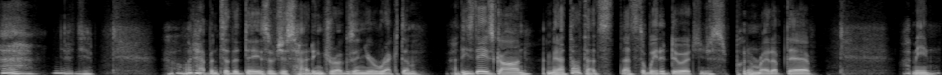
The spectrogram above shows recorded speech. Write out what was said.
what happened to the days of just hiding drugs in your rectum? Are these days gone? I mean, I thought that's that's the way to do it. You just put them right up there. I mean,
